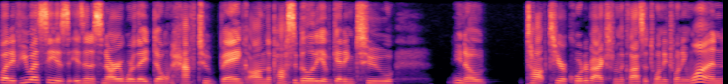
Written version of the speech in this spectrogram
But if USC is, is in a scenario where they don't have to bank on the possibility of getting two, you know, top tier quarterbacks from the class of 2021,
